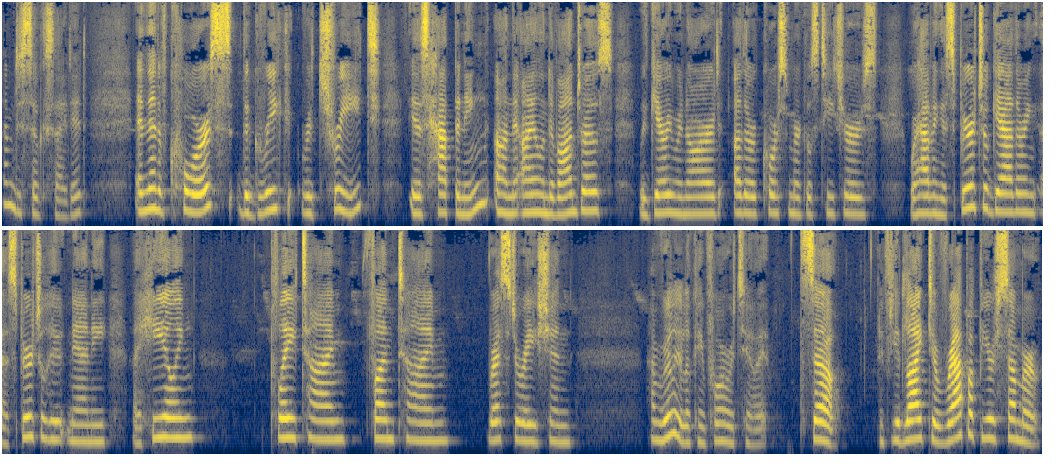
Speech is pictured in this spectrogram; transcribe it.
I'm just so excited. And then, of course, the Greek retreat is happening on the island of Andros with Gary Renard, other Course Miracles teachers. We're having a spiritual gathering, a spiritual hoot nanny, a healing, playtime, fun time, restoration. I'm really looking forward to it. So, if you'd like to wrap up your summer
